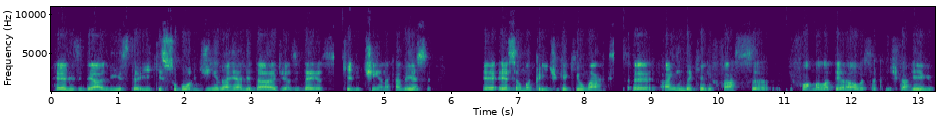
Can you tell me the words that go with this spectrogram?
reles idealista e que subordina a realidade às ideias que ele tinha na cabeça, é, essa é uma crítica que o Marx, é, ainda que ele faça de forma lateral essa crítica a Hegel,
